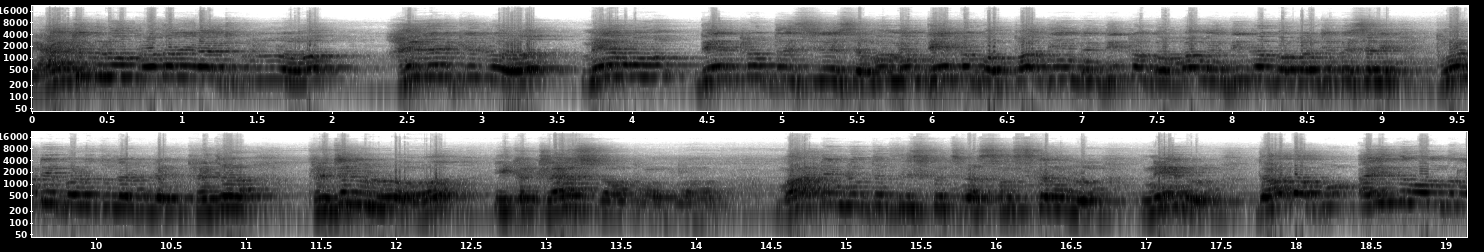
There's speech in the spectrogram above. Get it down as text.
యాజకులు ప్రధాన యాజకుల్లో హైరార్కీలో మేము దేంట్లో చేసాము మేము దేంట్లో గొప్ప మేము దీంట్లో గొప్ప మేము దీంట్లో గొప్ప అని చెప్పేసి అని పోటీ పడుతున్నటువంటి ప్రజ ప్రజలలో ఇక క్లాష్ రావటం వల్ల మార్టిన్ లూథర్ తీసుకొచ్చిన సంస్కరణలు నేడు దాదాపు ఐదు వందల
